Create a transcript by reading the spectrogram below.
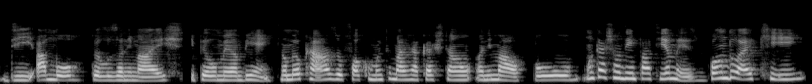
de amor pelos animais e pelo meio ambiente. No meu caso, eu foco muito mais na questão animal, por uma questão de empatia mesmo. Quando é que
